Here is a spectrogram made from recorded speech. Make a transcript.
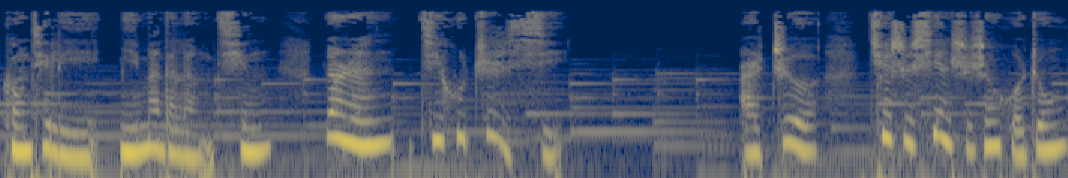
空气里弥漫的冷清，让人几乎窒息。而这却是现实生活中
